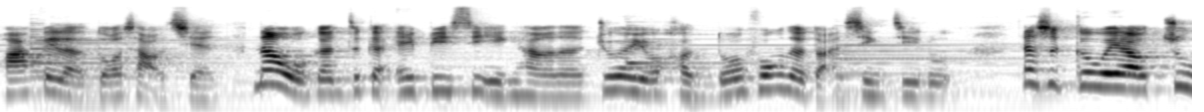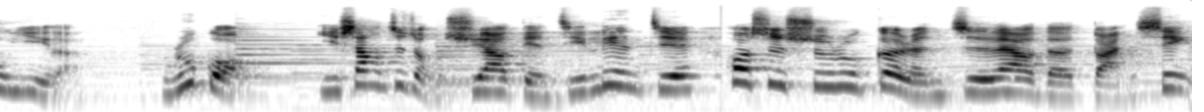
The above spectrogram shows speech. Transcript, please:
花费了多少钱。那我跟这个 A B C 银行呢，就会有很多封的短信记录。但是各位要注意了，如果以上这种需要点击链接或是输入个人资料的短信，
